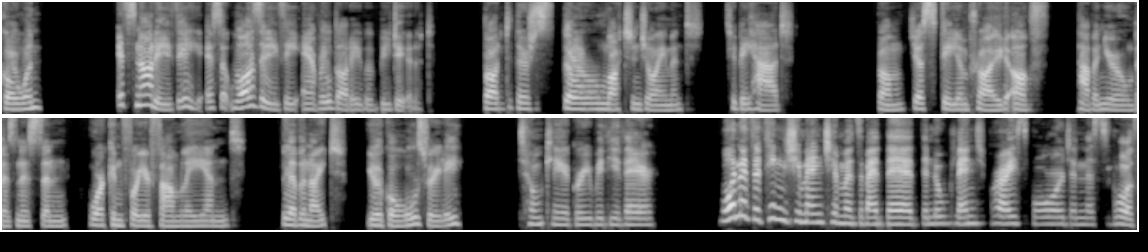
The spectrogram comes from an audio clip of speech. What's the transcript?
going. It's not easy. If it was easy, everybody would be doing it. But there's so much enjoyment to be had from just feeling proud of having your own business and working for your family and living out your goals, really. Totally agree with you there. One of the things you mentioned was about the, the local enterprise board and the support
